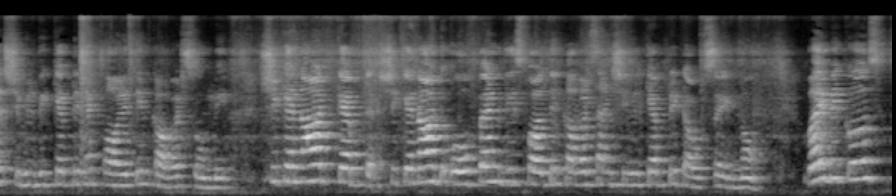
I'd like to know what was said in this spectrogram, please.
else she will be kept in a polythene covers only. She cannot kept, she cannot open these polythene covers and she will kept it outside. No. Why? Because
